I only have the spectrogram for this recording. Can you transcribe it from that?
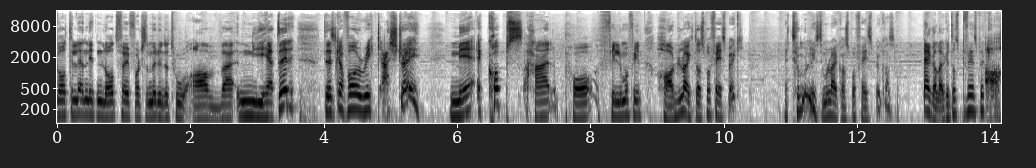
gå til en liten låt før vi fortsetter med runde to av eh, nyheter. Dere skal få Rick Ashtray med Kops her på Filmofil. Har du liket oss på Facebook? Jeg tror vi må like oss på Facebook. altså Jeg har liket oss på Facebook. Ah.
